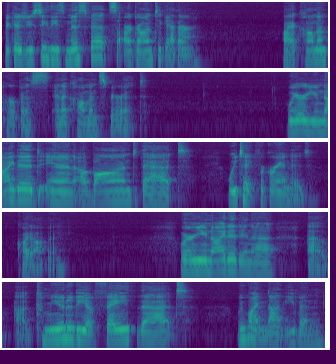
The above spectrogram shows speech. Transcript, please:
Because you see, these misfits are drawn together by a common purpose and a common spirit. We are united in a bond that we take for granted quite often. We're united in a, a, a community of faith that we might not even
